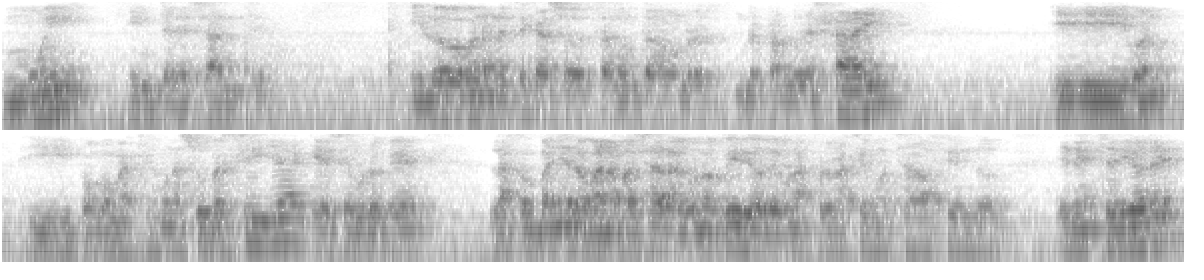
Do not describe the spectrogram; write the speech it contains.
muy interesante. Y luego, bueno, en este caso está montado un, un respaldo de high y bueno, y poco más, que es una super silla que seguro que las compañeras van a pasar algunos vídeos de unas pruebas que hemos estado haciendo en exteriores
